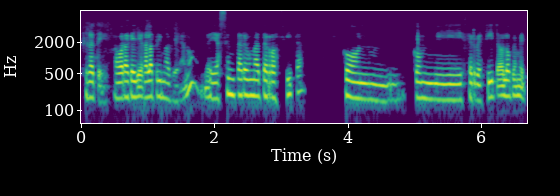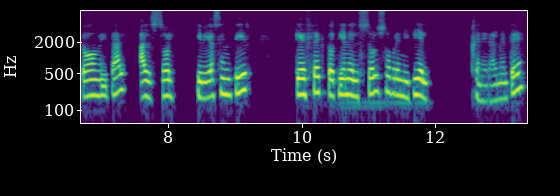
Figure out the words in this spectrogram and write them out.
fíjate, ahora que llega la primavera, ¿no? Me voy a sentar en una terracita con, con mi cervecita o lo que me tome y tal, al sol, y voy a sentir qué efecto tiene el sol sobre mi piel. Generalmente,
